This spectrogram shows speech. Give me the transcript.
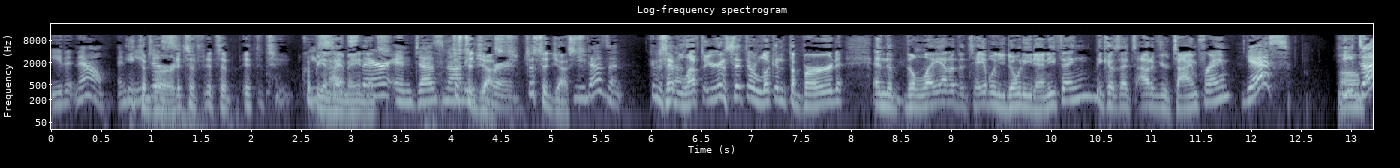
Eat it now." And Eat he the just, bird. It's a it's a it could be in high maintenance. there and does not just eat adjust. the bird. Just adjust. He doesn't. You're gonna have left. You're gonna sit there looking at the bird and the, the layout of the table, and you don't eat anything because that's out of your time frame. Yes, he does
